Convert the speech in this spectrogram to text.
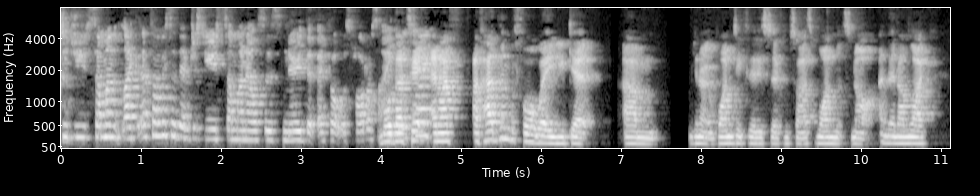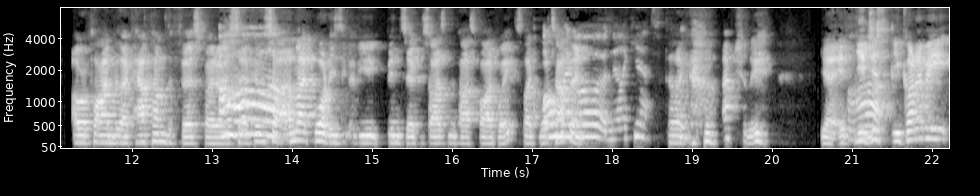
did you someone like that's obviously they've just used someone else's nude that they thought was hot or something. Well, that's It's it. like- and I've I've had them before where you get, um, you know, one dick that is circumcised, one that's not, and then I'm like, I'll reply and be like, how come the first photo is Oh. circumcised? I'm like, what is it? Have you been circumcised in the past five weeks? Like, what's oh happened? my god! And they're like, yes. They're like, actually, yeah. It, you just you got to be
